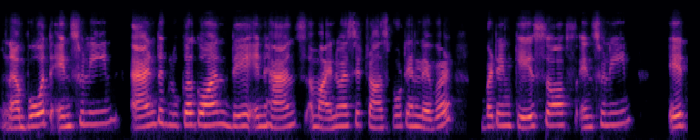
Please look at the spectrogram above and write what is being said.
Now, both insulin and the glucagon, they enhance amino acid transport in liver. But in case of insulin, it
